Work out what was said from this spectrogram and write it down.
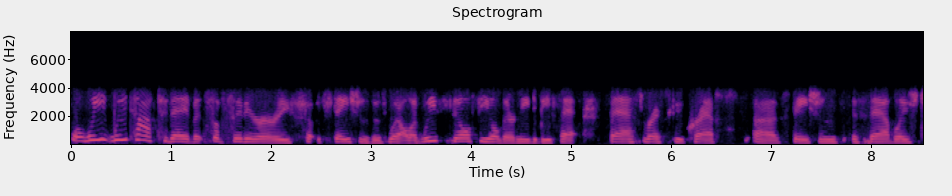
Well, we, we talked today about subsidiary stations as well. and we still feel there need to be fa- fast rescue crafts uh, stations established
